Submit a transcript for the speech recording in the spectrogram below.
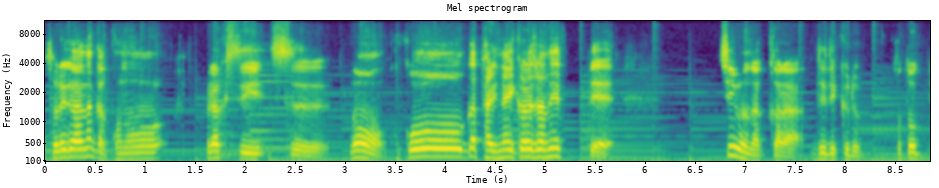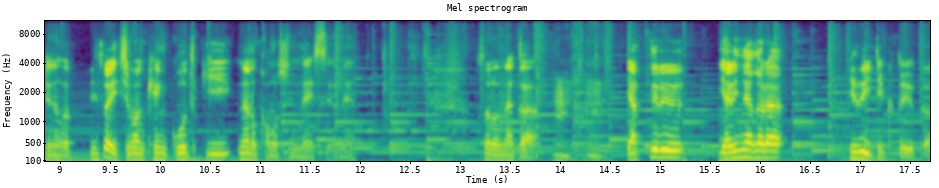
それがなんかこのプラクシスのここが足りないからじゃねってチームの中から出てくることっていうのが実は一番健康的なのかもしれないですよね。そのなんかうんうん、やってるやりながら気づいていくというか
